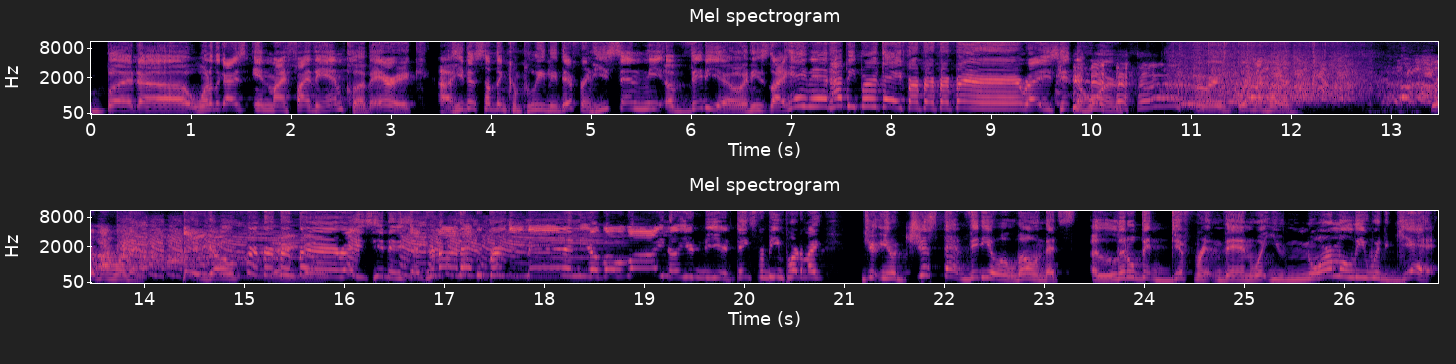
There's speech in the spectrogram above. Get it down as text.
but uh, one of the guys in my 5 a.m. club, Eric, uh, he does something completely different. He sends me a video and he's like, "Hey man, happy birthday!" Fur, fur, fur, fur. Right? He's hitting the horn. Where's, where's my horn? Where's my horn at? There you go. There you go. Right? He's hitting it. He's like, "Hernan, happy birthday, man!" And you know, blah blah blah. You know, you're, you're thanks for being part of my. You know, just that video alone, that's a little bit different than what you normally would get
